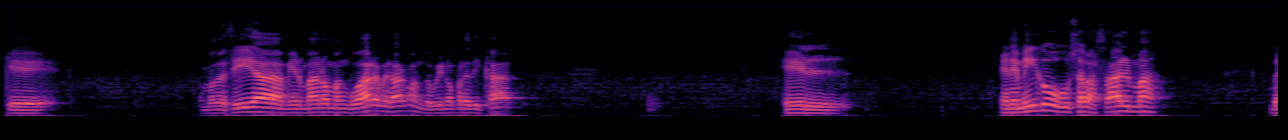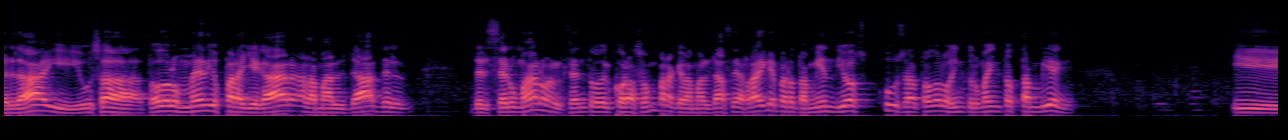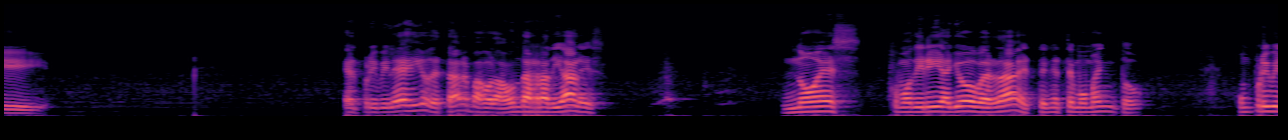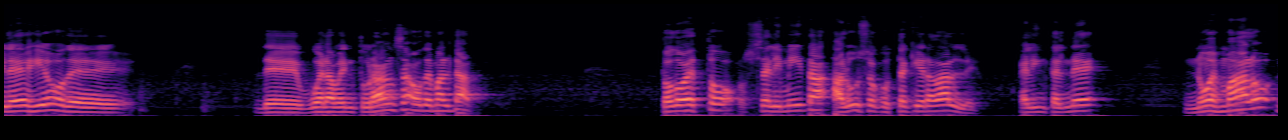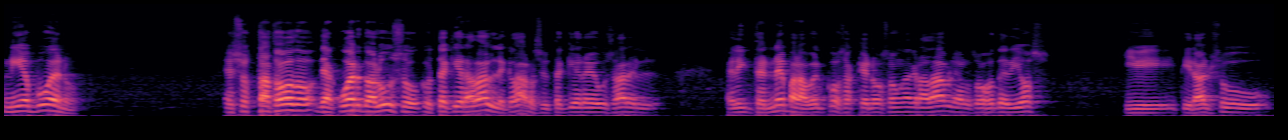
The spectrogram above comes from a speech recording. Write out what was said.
Que, como decía mi hermano Manguar, ¿verdad? Cuando vino a predicar, el enemigo usa las almas ¿verdad? Y usa todos los medios para llegar a la maldad del, ser humano, al centro del corazón, para que la maldad se arraigue, pero también Dios usa todos los instrumentos también. Y el privilegio de estar bajo las ondas radiales no es, como diría yo, ¿verdad? Este, en este momento, un privilegio de de buenaventuranza o de maldad. Todo esto se limita al uso que usted quiera darle. El Internet no es malo ni es bueno. Eso está todo de acuerdo al uso que usted quiera darle. Claro, si usted quiere usar el, el Internet para ver cosas que no son agradables a los ojos de Dios y tirar su,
